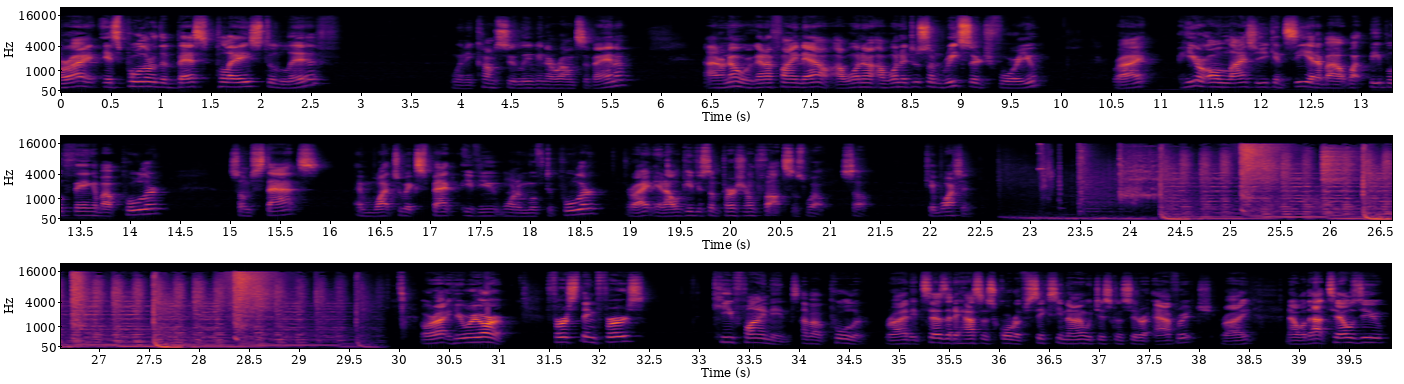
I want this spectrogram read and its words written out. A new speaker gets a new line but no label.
All right, is Pooler the best place to live when it comes to living around Savannah? I don't know. We're gonna find out. I wanna I wanna do some research for you, right? Here online, so you can see it about what people think about Pooler, some stats, and what to expect if you want to move to Pooler, right? And I'll give you some personal thoughts as well. So keep watching. All right, here we are. First thing first, key findings about Pooler, right? It says that it has a score of 69, which is considered average, right? Now, what that tells you,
